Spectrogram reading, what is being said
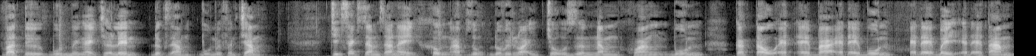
và từ 40 ngày trở lên được giảm 40%. Chính sách giảm giá này không áp dụng đối với loại chỗ giường nằm khoang 4, các tàu SE3, SE4, SE7, SE8.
